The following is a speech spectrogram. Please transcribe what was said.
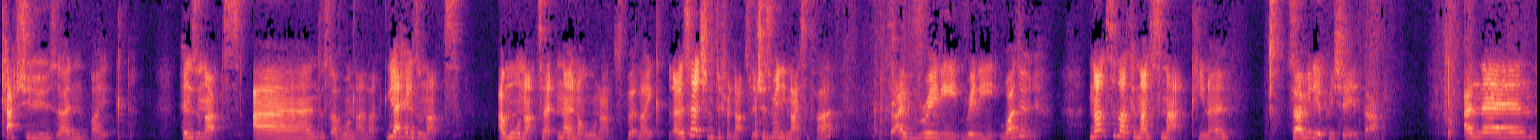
cashews, and like hazelnuts. And what's the other one that I like? Yeah, hazelnuts and walnuts. No, not walnuts, but like a selection of different nuts, which is really nice of her. Because I really, really, well, I don't, nuts are like a nice snack, you know? So I really appreciated that. And then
